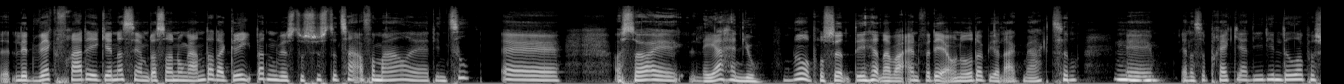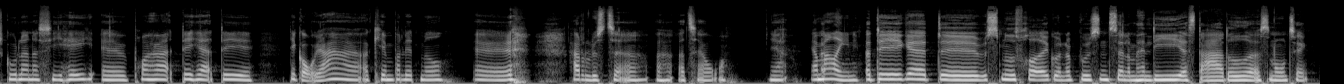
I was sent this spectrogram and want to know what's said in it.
øh, lidt væk fra det igen, og se om der så er nogle andre, der griber den, hvis du synes, det tager for meget af din tid. Øh, og så øh, lærer han jo 100% det hen ad vejen, for det er jo noget, der bliver lagt mærke til. Mm. Øh, eller så prikker jeg lige din leder på skulderen og siger, hey, øh, prøv at høre, det her, det, det går jeg og kæmper lidt med. Øh, har du lyst til at, at, at tage over? Ja, jeg er meget enig. Og det er ikke at øh, smide Frederik under bussen, selvom han lige er startet og sådan nogle ting?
